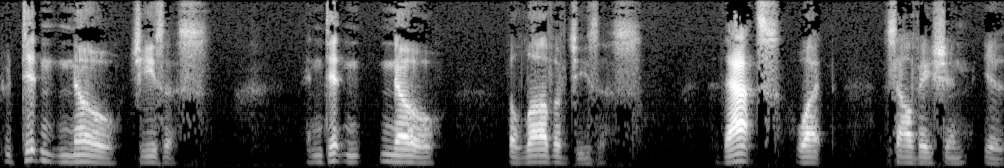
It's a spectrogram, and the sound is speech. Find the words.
who didn't know Jesus and didn't know the love of Jesus. That's what salvation is.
